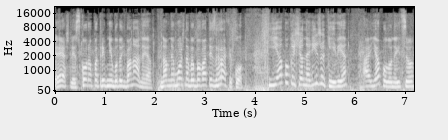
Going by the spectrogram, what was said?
Ешлі, скоро потрібні будуть банани. Нам не можна вибивати з графіку. Я поки що наріжу ківі, а я полуницю.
